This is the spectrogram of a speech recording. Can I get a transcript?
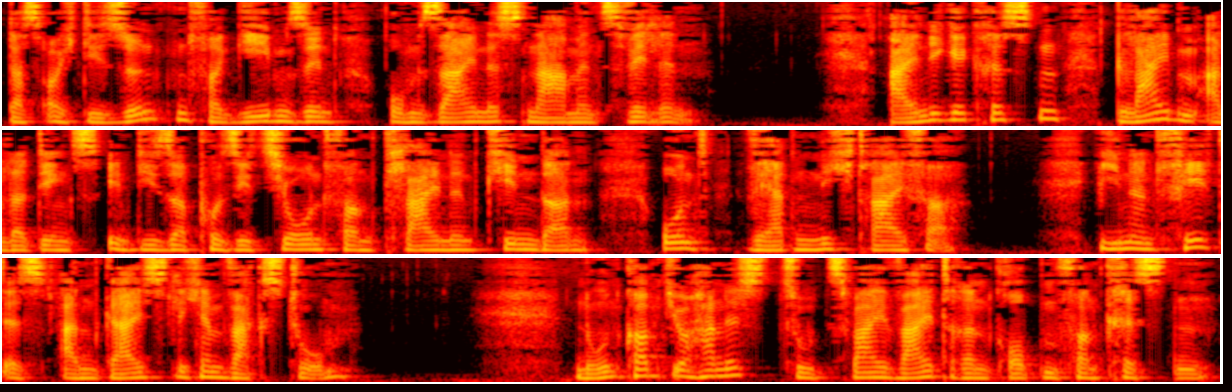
dass euch die Sünden vergeben sind um seines Namens willen. Einige Christen bleiben allerdings in dieser Position von kleinen Kindern und werden nicht reifer. Ihnen fehlt es an geistlichem Wachstum. Nun kommt Johannes zu zwei weiteren Gruppen von Christen.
